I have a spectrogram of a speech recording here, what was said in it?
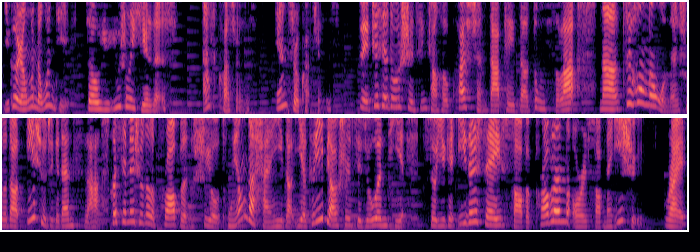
一个人问的问题。So you usually hear this: ask questions, answer questions. 对，这些都是经常和 question 搭配的动词啦。那最后呢，我们说到 issue 这个单词啊，和前面说到的 problem 是有同样的含义的，也可以表示解决问题。So you can either say solve a problem or solve an issue. Right,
